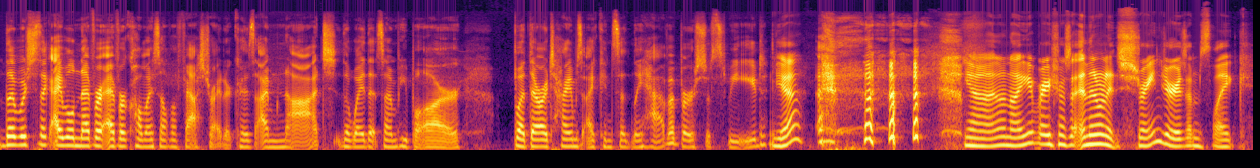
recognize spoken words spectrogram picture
The, which is like I will never ever call myself a fast writer because I'm not the way that some people are. But there are times I can suddenly have a burst of speed. Yeah. Yeah, I don't know. I get very stressed, and then when it's strangers, I'm just like,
